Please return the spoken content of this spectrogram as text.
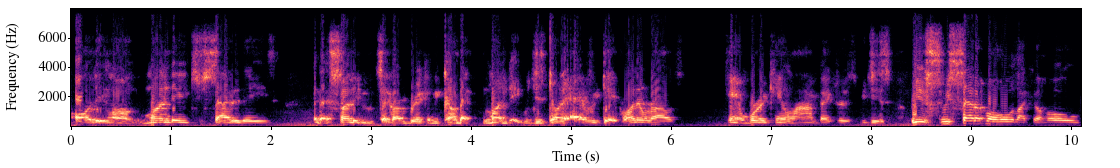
all day long, Monday to Saturdays. And then Sunday we take our break and we come back Monday. We just doing it every day, running routes, can't work, can't linebackers. We just we just we set up a whole like a whole,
